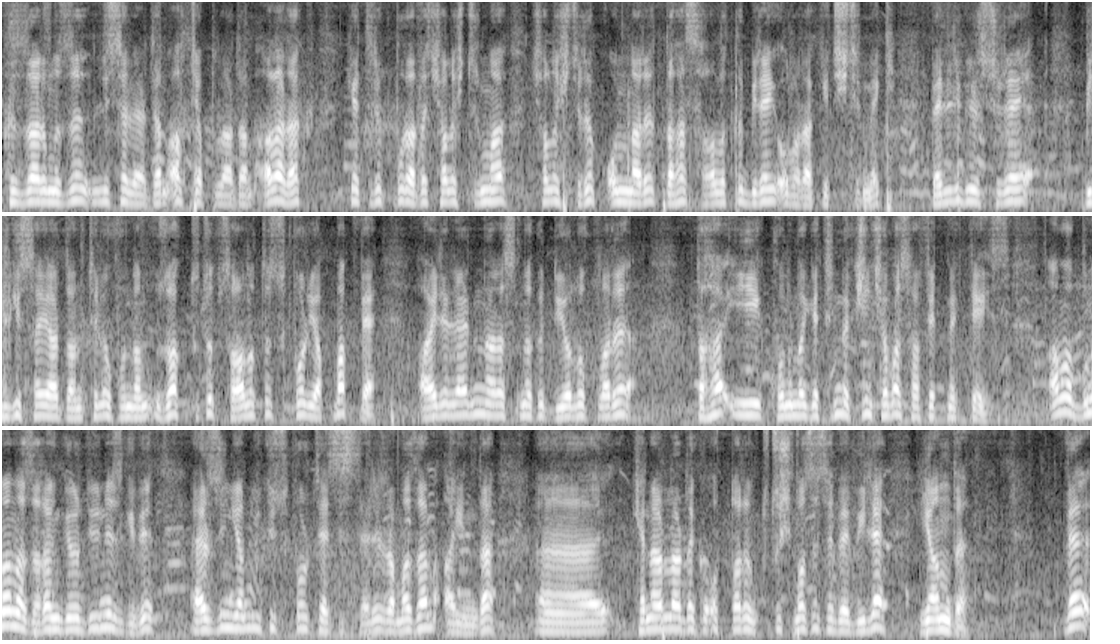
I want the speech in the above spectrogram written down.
kızlarımızı liselerden, altyapılardan alarak getirip burada çalıştırma çalıştırıp onları daha sağlıklı birey olarak yetiştirmek, belli bir süre bilgisayardan, telefondan uzak tutup sağlıklı spor yapmak ve ailelerinin arasındaki diyalogları daha iyi konuma getirmek için çaba sarf etmekteyiz. Ama buna nazaran gördüğünüz gibi Erzincan Ülkü Spor Tesisleri Ramazan ayında e, kenarlardaki otların tutuşması sebebiyle yandı ve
